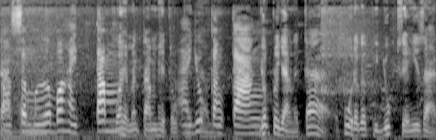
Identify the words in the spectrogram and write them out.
กาเอารเสมอบ่ให้ต่ว่าให้มันต่ำให้ตกำอายุให้กต่ำลางๆยกตัวอย่างนะกล้า พูดแล้วก็คือยุคเสียงอีสาน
